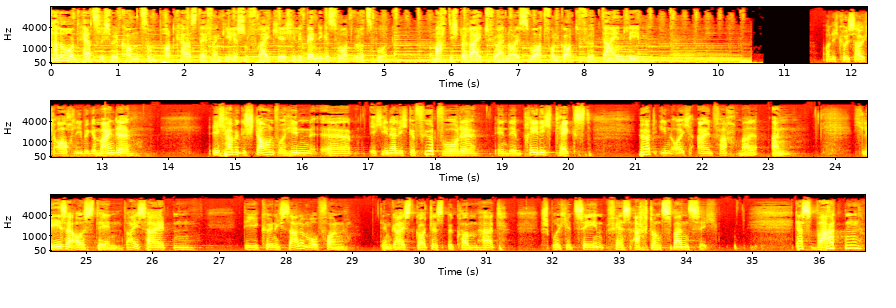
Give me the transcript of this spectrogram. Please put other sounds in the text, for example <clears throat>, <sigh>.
Hallo und herzlich willkommen zum Podcast der Evangelischen Freikirche Lebendiges Wort Würzburg. Mach dich bereit für ein neues Wort von Gott für dein Leben. Und ich grüße euch auch, liebe Gemeinde. Ich habe gestaunt, wohin äh, ich innerlich geführt wurde in dem Predigtext. Hört ihn euch einfach mal an. Ich lese aus den Weisheiten, die König Salomo von dem Geist Gottes bekommen hat. Sprüche 10, Vers 28. Das Warten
